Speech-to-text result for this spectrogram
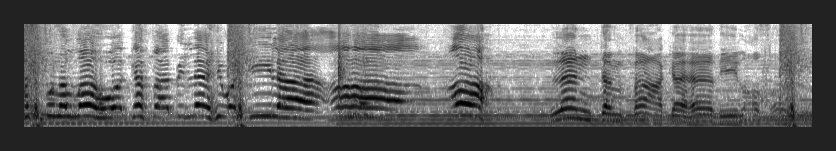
حسبنا الله وكفى بالله وكيلا. آه آه. لن تنفعك هذه الأساطير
